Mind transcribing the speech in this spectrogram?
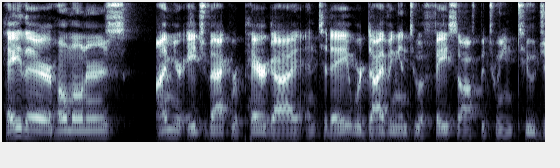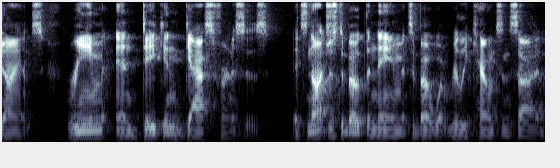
Hey there, homeowners. I'm your HVAC repair guy, and today we're diving into a face off between two giants, Rheem and Daikin gas furnaces. It's not just about the name, it's about what really counts inside.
